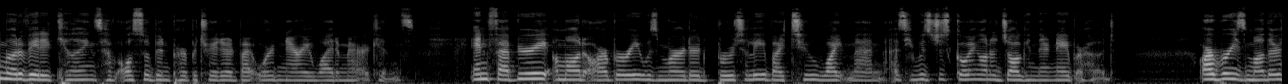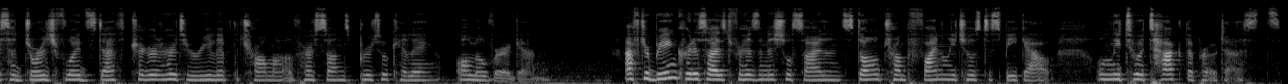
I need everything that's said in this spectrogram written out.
motivated killings have also been perpetrated by ordinary white Americans. In February, Ahmaud Arbery was murdered brutally by two white men as he was just going on a jog in their neighborhood. Arbery's mother said George Floyd's death triggered her to relive the trauma of her son's brutal killing all over again. After being criticized for his initial silence, Donald Trump finally chose to speak out, only to attack the protests,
